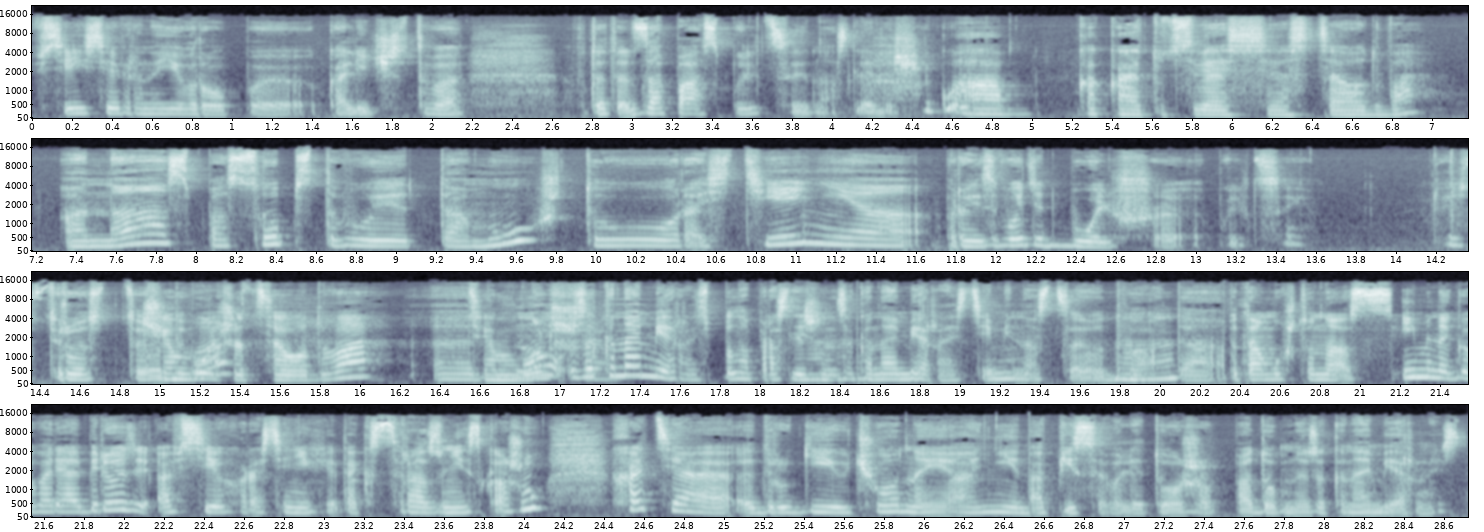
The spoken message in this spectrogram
всей Северной Европы количество вот этот запас пыльцы на следующий год. А какая тут связь с СО2? Она способствует тому, что растение производит больше пыльцы. То есть рост Чем 2, больше СО2, Э, Тем ну, больше. закономерность была прослежена угу. закономерность именно с СО2, угу. да. Потому что у нас, именно говоря о березе, о всех растениях я так сразу не скажу, хотя другие ученые, они описывали тоже подобную закономерность.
